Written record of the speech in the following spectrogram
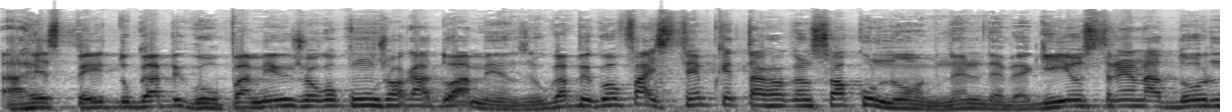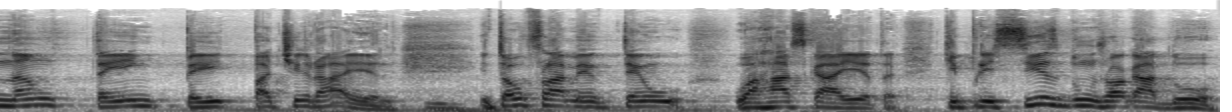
a respeito do Gabigol. Para mim, ele jogou com um jogador a menos. O Gabigol faz tempo que ele tá jogando só com o nome, né, Lindenberg? E os treinadores não têm peito para tirar ele. Então, o Flamengo tem o, o Arrascaeta, que precisa de um jogador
